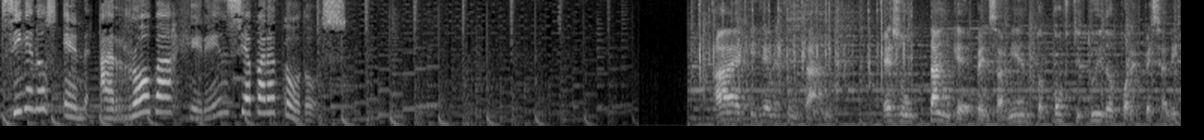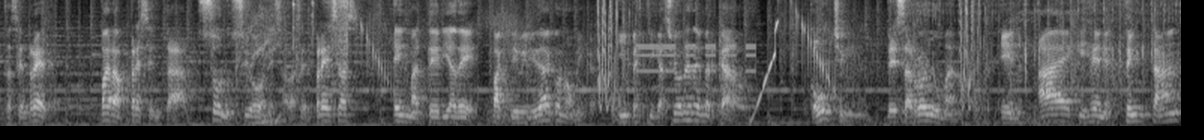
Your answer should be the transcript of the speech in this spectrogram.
Síguenos en arroba gerencia para todos. AXN es un tanque de pensamiento constituido por especialistas en red para presentar soluciones a las empresas en materia de factibilidad económica, investigaciones de mercado, coaching, desarrollo humano. En AXN Think Tank,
